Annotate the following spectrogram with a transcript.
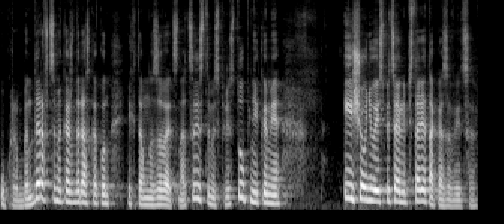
укробендеровцами каждый раз, как он их там называет, с нацистами, с преступниками. И еще у него есть специальный пистолет, оказывается.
